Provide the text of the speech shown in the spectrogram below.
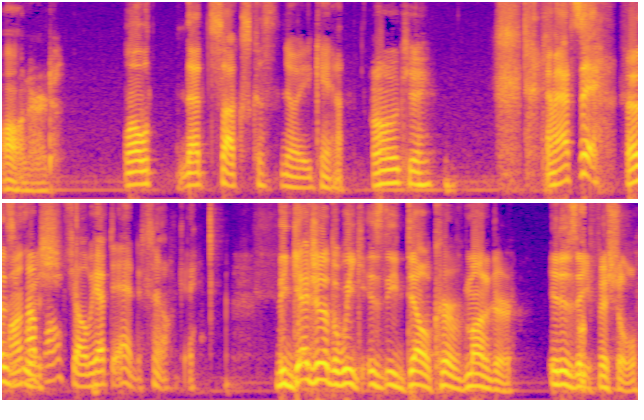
honored. Well, that sucks because no, you can't. Okay. And that's it. As on that bombshell, we have to end. okay. The gadget of the week is the Dell Curve Monitor. It is official.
